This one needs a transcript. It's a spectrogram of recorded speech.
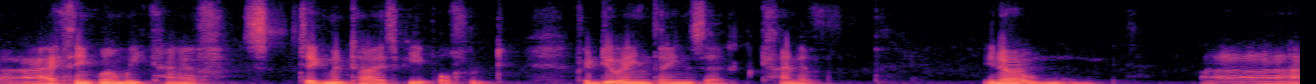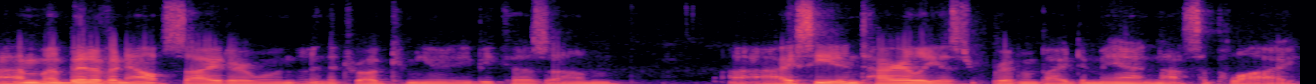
I think when we kind of stigmatize people for for doing things that kind of, you know, I'm a bit of an outsider when, in the drug community because um, I see it entirely as driven by demand, not supply.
